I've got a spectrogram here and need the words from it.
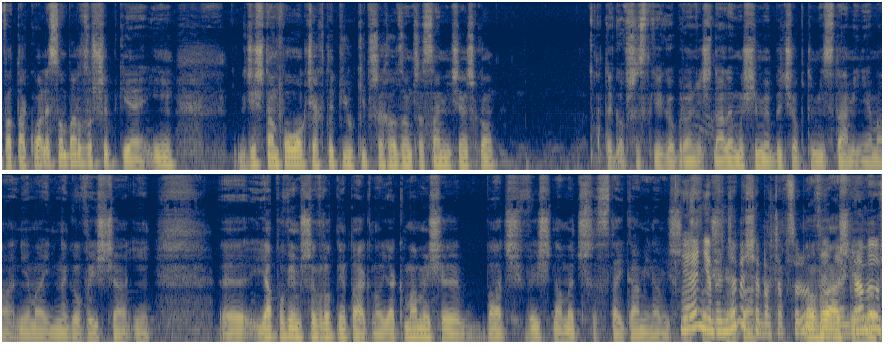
w ataku, ale są bardzo szybkie i gdzieś tam po łokciach te piłki przechodzą, czasami ciężko tego wszystkiego bronić, no ale musimy być optymistami, nie ma, nie ma innego wyjścia i e, ja powiem przewrotnie tak, no jak mamy się bać wyjść na mecz z tajkami na Mistrzostwa Nie, nie będziemy Świata, się bać, absolutnie. No właśnie, nie. Gramy no u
